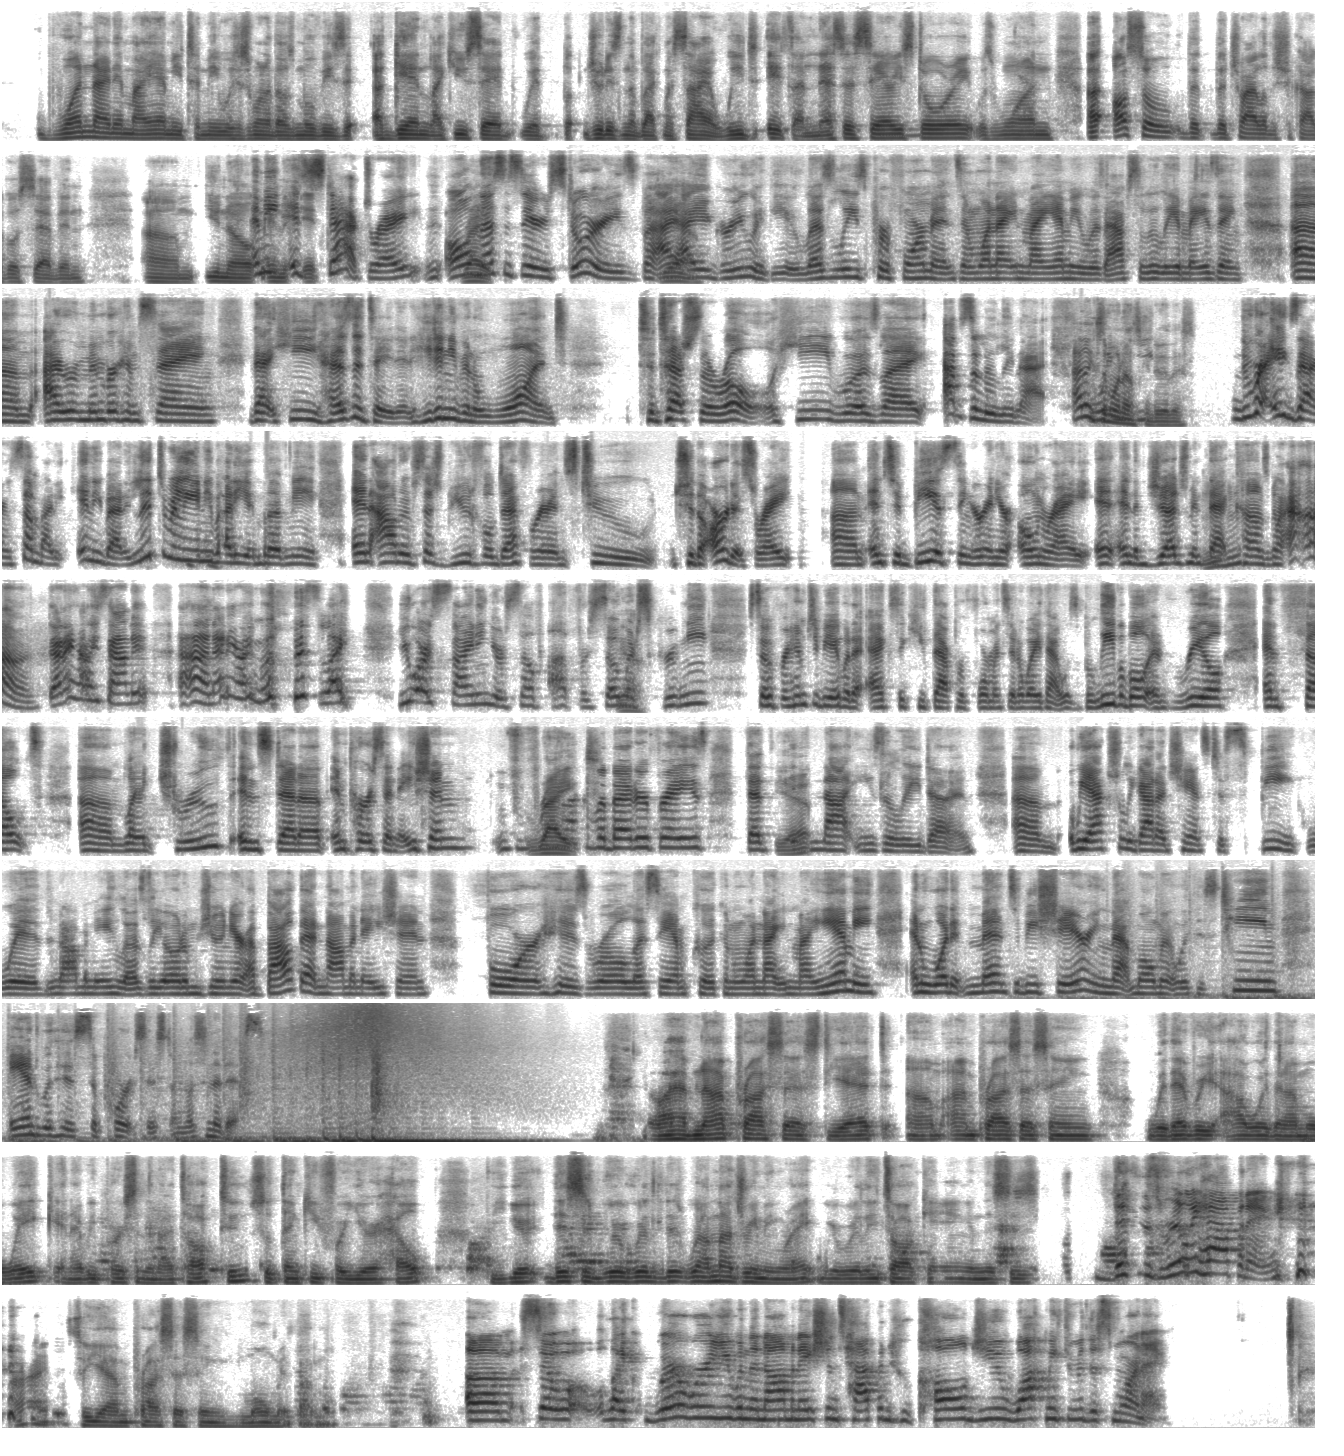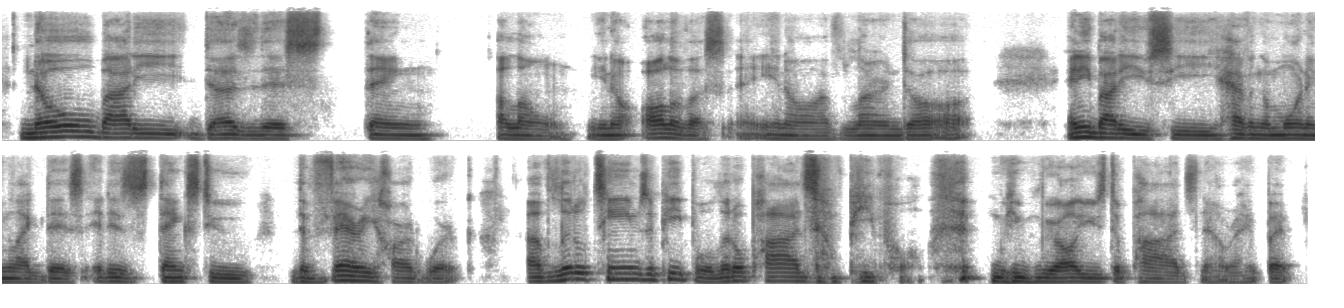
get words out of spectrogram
one night in miami to me was just one of those movies that, again like you said with judas and the black messiah we it's a necessary Mhm. story it was one uh, also the the trial of the chicago seven um you know I mean, and it's it- stacked, right? All Right. necessary stories, but I, I agree with you. Leslie's performance in One Night in Miami was absolutely amazing. Um, I remember him saying that he hesitated. He didn't even want to touch the role. He was like, absolutely not. i think when someone else you- can do this Right, exactly. Somebody, anybody, literally anybody but me. And out of such beautiful deference to to the artist, right? Um, and to be a singer in your own right, and, and the judgment that Mhm. comes, going, uh-uh, that ain't how he sounded, uh-uh, that ain't how he moved. It's like you are signing yourself up for so Yeah. much scrutiny. So for him to be able to execute that performance in a way that was believable and real and felt um, like truth instead of impersonation, Right. lack of a better phrase, that is Yep. not easily done um, we actually got a chance to speak with nominee Leslie Odom Jr. about that nomination for his role as Sam Cooke in One Night in Miami and what it meant to be sharing that moment with his team and with his support system. Listen to this. No, I have not processed yet. Um, I'm processing with every hour that I'm awake and every person that I talk to. So thank you for your help. Your, this is we're really. This, well, I'm not dreaming, right? We're really talking, and this is This is really happening. all right. So yeah, I'm processing moment by moment. Um, so, like, where were you when the nominations happened? Who called you? Walk me through this morning. Nobody does this thing alone. You know, all of us. You know, I've learned. All, anybody you see having a morning like this, it is thanks to the very hard work of little teams of people, little pods of people. we we're all used to pods now, right? But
